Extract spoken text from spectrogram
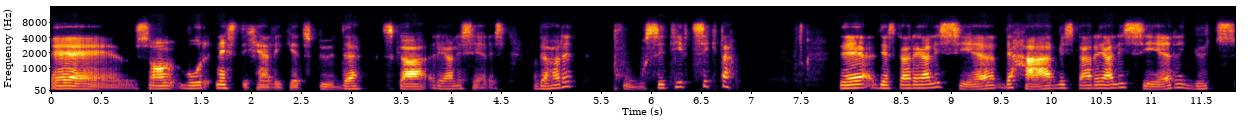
Eh, som, hvor nestekjærlighetsbudet skal realiseres. Og det har et positivt sikte. Det, det, skal realisere, det her vi skal realisere Guds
